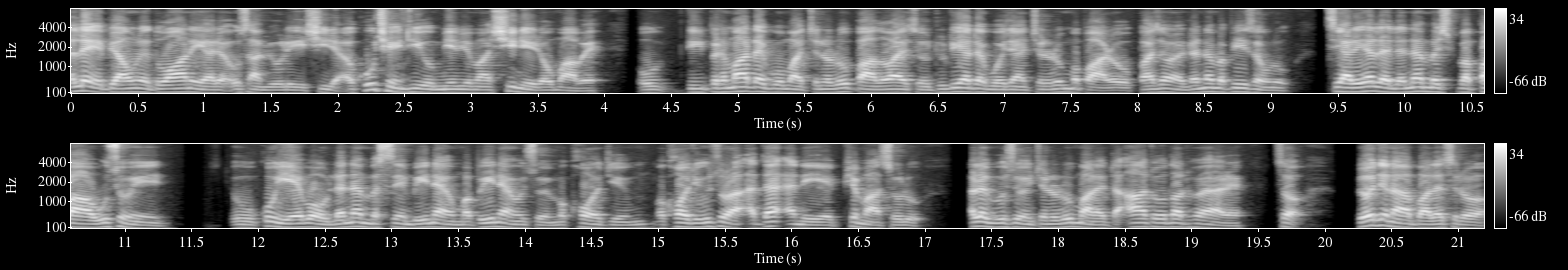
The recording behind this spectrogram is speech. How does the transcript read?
အလဲအပြောင်းနဲ့သွားနေရတဲ့ဥစ္စာမျိုးလေးရှိတယ်အခုချိန်ထိကိုမြေပြင်မှာရှိနေတော့မှာပဲဟိုဒီပထမတိုက်ပွဲမှာကျွန်တော်တို့ပါသွားရဲဆိုဒုတိယတိုက်ပွဲကျရင်ကျွန်တော်တို့မပါတော့ဘာကြောင့်လဲလက်နက်မပြည့်စုံလို့ဆရာတွေကလည်းလက်နက်မပါဘူးဆိုရင်ဟိုကိုယ့်ရဲဘော်လက်နက်မစင်ပေးနိုင်အောင်မပေးနိုင်အောင်ဆိုရင်မခေါ်ခြင်းမခေါ်ခြင်းဆိုတာအသက်အန္တရာယ်ဖြစ်မှာဆိုလို့အဲ့လိုမျိုးဆိုရင်ကျွန်တော်တို့မှလည်းတအားတော်တော်ထွက်ရတယ် ဆိုတော့ပြောချင်တာကဘာလဲဆိုတော့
